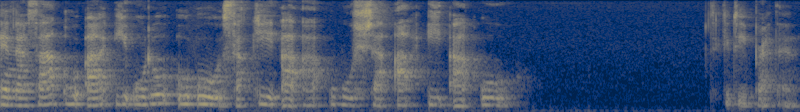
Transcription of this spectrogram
E nasa o a i uru u u saki a a u sha a i a u. Take a deep breath in.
